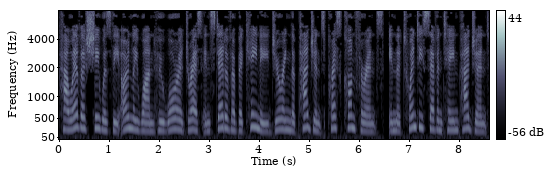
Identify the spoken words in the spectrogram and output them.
However she was the only one who wore a dress instead of a bikini during the pageant's press conference. In the 2017 pageant,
